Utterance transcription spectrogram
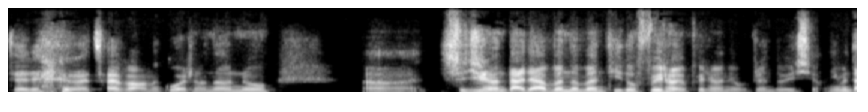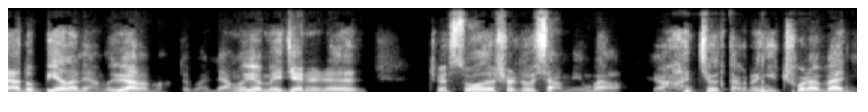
在这个采访的过程当中。呃，实际上大家问的问题都非常非常有针对性，因为大家都憋了两个月了嘛，对吧？两个月没见着人，这所有的事都想明白了，然后就等着你出来问你。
